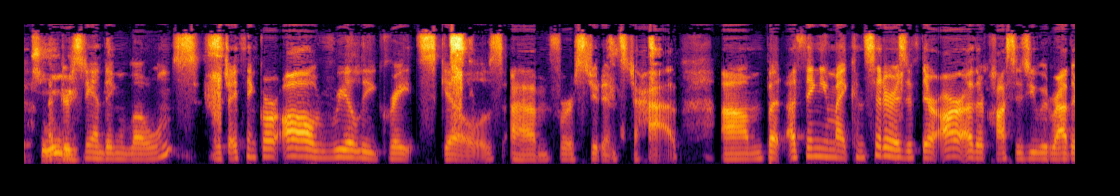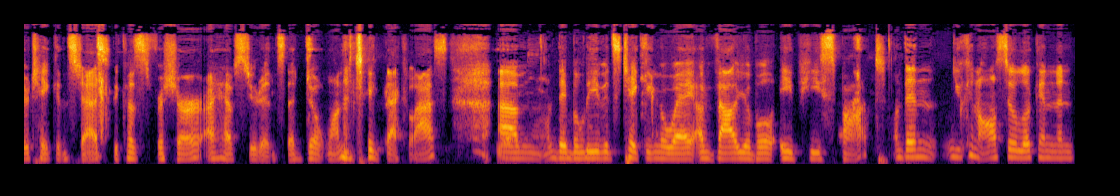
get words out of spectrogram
Absolutely. understanding loans, which I think are all really great skills um, for students to have. Um, but a thing you might consider is if there are other classes you would rather take instead, because for sure I have students that don't want to take that class. Um, they believe it's taking away a valuable AP spot. Then you can also look into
